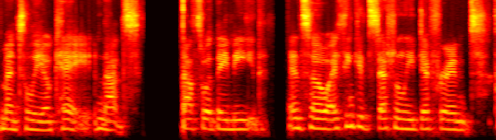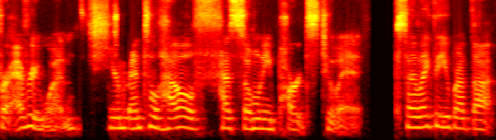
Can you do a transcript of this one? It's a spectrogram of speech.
mentally okay. And that's that's what they need. And so I think it's definitely different for everyone. Your mental health has so many parts to it. So I like that you brought that,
